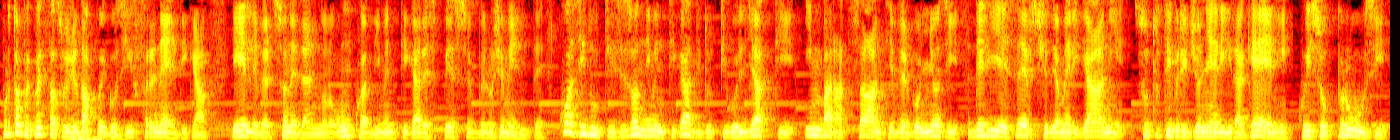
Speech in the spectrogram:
Purtroppo in questa società poi così frenetica e le persone tendono comunque a dimenticare spesso e velocemente, quasi tutti si sono dimenticati tutti quegli atti imbarazzanti e vergognosi degli eserciti americani su tutti i prigionieri iracheni, quei soprusi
